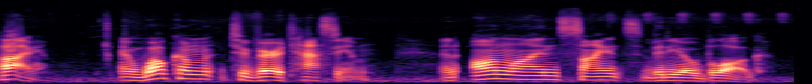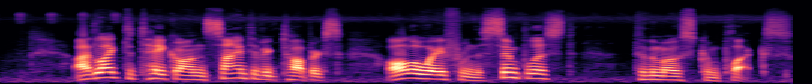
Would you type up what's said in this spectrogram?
Hi, and welcome to Veritasium, an online science video blog. I'd like to take on scientific topics all the way from the simplest to the most complex.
